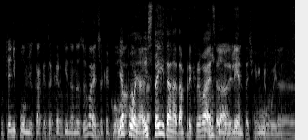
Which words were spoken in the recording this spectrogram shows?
Вот я не помню, как эта картина называется, какого Я понял, автора. и стоит она там, прикрывается Ну да. вот ленточкой Вот, какой-то. э,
